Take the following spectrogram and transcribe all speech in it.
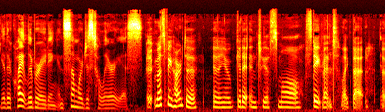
Yeah, they're quite liberating, and some were just hilarious. It must be hard to, uh, you know, get it into a small statement like that. Uh,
